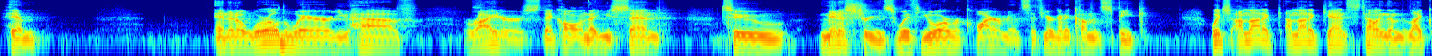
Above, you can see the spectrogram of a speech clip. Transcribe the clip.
him. And in a world where you have riders, they call them, that you send to ministries with your requirements if you're going to come and speak. Which I'm not, a, I'm not against telling them like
